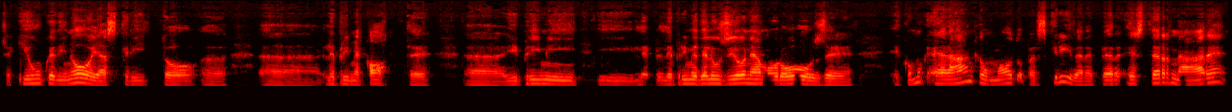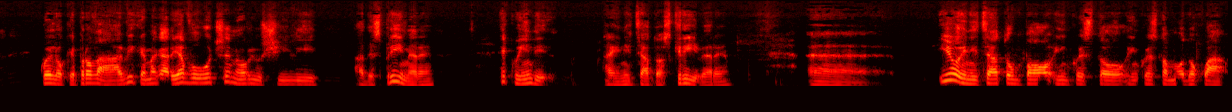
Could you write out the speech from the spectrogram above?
Cioè, chiunque di noi ha scritto eh, eh, le prime cotte, eh, primi, i, le, le prime delusioni amorose, e comunque era anche un modo per scrivere, per esternare quello che provavi, che magari a voce non riuscivi ad esprimere. E quindi hai iniziato a scrivere. Eh, io ho iniziato un po' in questo, in questo modo qua,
